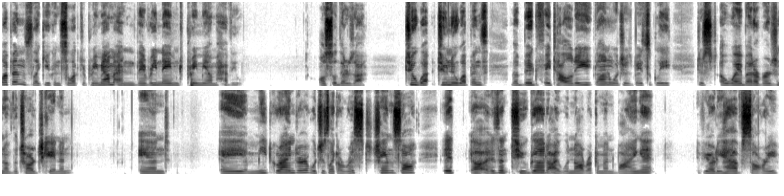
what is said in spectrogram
weapons, like you can select your premium, and they renamed premium heavy. Also, there's a two two new weapons: the big fatality gun, which is basically just a way better version of the charge cannon, and a meat grinder, which is like a wrist chainsaw. It uh, not too good. I would not recommend buying it. If you already have, sorry.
